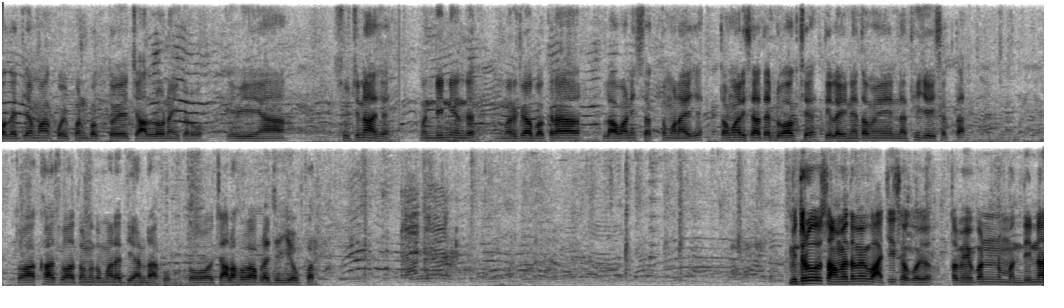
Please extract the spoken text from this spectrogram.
પગથિયામાં કોઈ પણ ભક્તોએ ચાલલો નહીં કરવો. એવી અહીંયા સૂચના છે. મંદિરની અંદર મરઘા બકરા લાવવાની સખ્ત મનાય છે. તમારી સાથે ડોગ છે, તે લઈને તમે નથી જઈ શકતા. તો આ ખાસ વાતોનું તમારે ધ્યાન રાખવું. તો ચાલો હવે આપણે જઈએ ઉપર. મિત્રો, સામે તમે વાંચી શકો છો. તમે પણ મંદિરના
